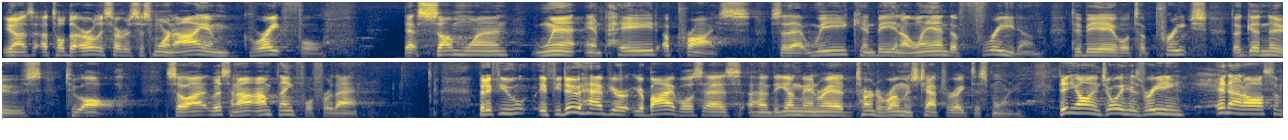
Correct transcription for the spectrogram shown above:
you know, I told the early service this morning, I am grateful that someone went and paid a price so that we can be in a land of freedom to be able to preach the good news to all. So, I, listen, I, am thankful for that. But if you, if you do have your, your Bibles, as uh, the young man read, turn to Romans chapter 8 this morning. Didn't y'all enjoy his reading? Isn't that awesome?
